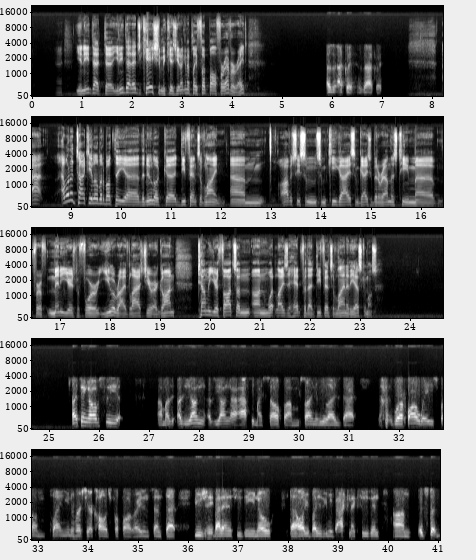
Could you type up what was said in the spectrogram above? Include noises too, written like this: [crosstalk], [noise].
You need that. Uh, you need that education because you're not going to play football forever, right? Exactly. Exactly. Uh, I want to talk to you a little bit about the uh, the new look uh, defensive line. Um, obviously, some some key guys, some guys who've been around this team uh, for many years before you arrived last year are gone. Tell me your thoughts on on what lies ahead for that defensive line of the Eskimos. I think obviously um, as, as a young as a young uh, athlete myself, I'm starting to realize that [laughs] we're far ways from playing university or college football, right? In the sense that usually by the end of the season, you know that all your buddies are gonna be back next season. Um, it's the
